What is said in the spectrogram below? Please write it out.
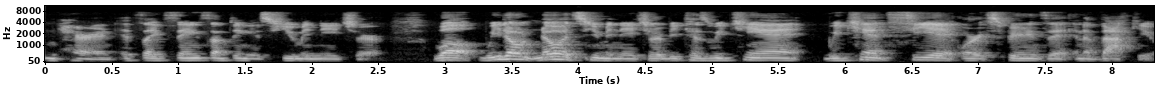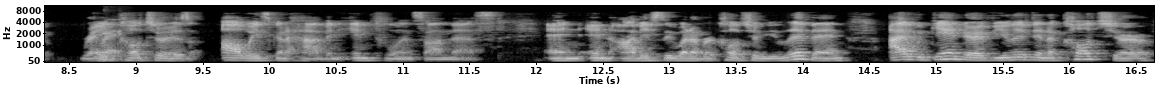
inherent. It's like saying something is human nature. Well we don't know it's human nature because we can't we can't see it or experience it in a vacuum right, Right. culture is always going to have an influence on this. And and obviously whatever culture you live in i would gander if you lived in a culture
